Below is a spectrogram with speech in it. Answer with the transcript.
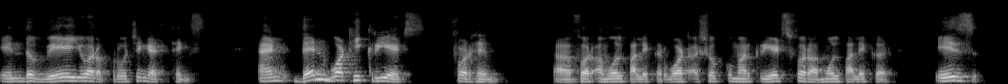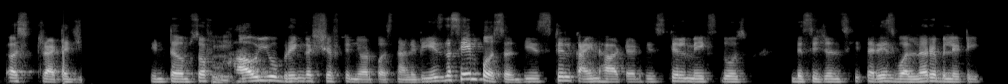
in the way you are approaching at things. And then what he creates for him, uh, for Amol Palekar, what Ashok Kumar creates for Amol Palekar is a strategy in terms of hmm. how you bring a shift in your personality. He's the same person. He's still kind-hearted. He still makes those decisions. There is vulnerability.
